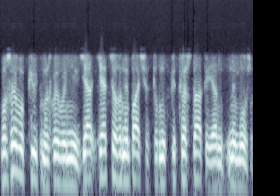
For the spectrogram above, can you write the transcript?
можливо, п'ють, можливо, ні. Я, я цього не бачив, тому підтверджати я не можу.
